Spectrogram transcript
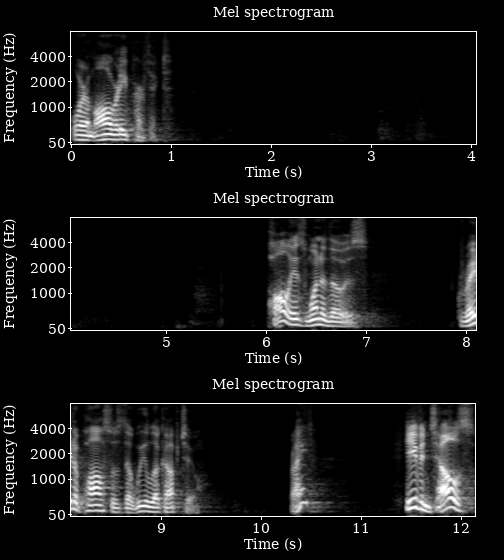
or am already perfect. Paul is one of those great apostles that we look up to, right? He even tells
